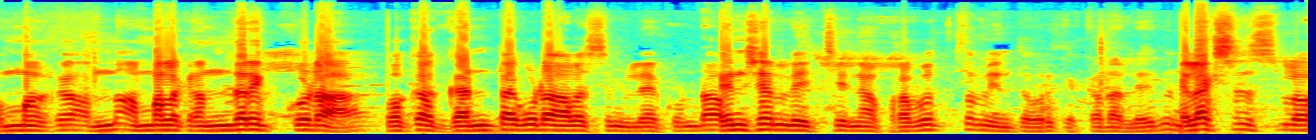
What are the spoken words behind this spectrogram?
అమ్మక అమ్మలకు అందరికి కూడా ఒక గంట కూడా ఆలస్యం లేకుండా పెన్షన్లు ఇచ్చిన ప్రభుత్వం ఇంతవరకు ఎక్కడా లేదు. ఎలక్షన్స్లో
